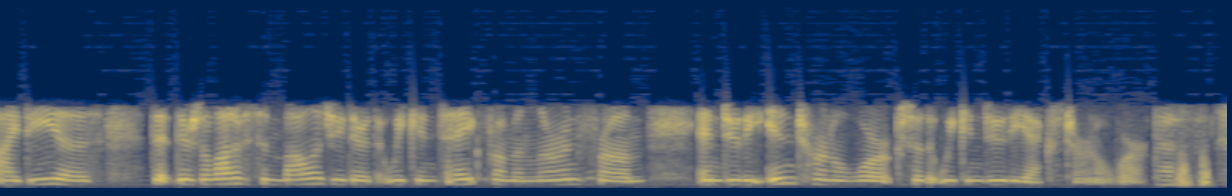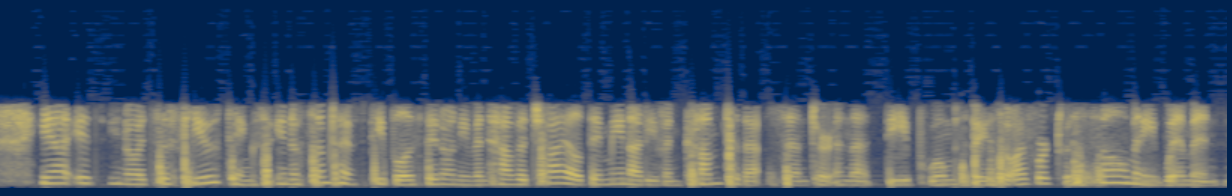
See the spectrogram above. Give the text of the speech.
ideas, that there's a lot of symbology there that we can take from and learn from and do the internal work so that we can do the external work. Yes. Yeah, it's you know, it's a few things. You know, sometimes people if they don't even have a child, they may not even come to that center and that deep womb space. So I've worked with so many women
